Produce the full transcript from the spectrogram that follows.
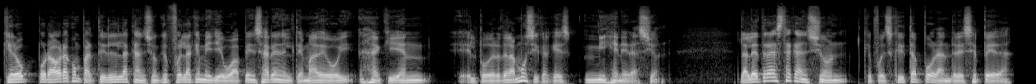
quiero por ahora compartirles la canción que fue la que me llevó a pensar en el tema de hoy, aquí en El Poder de la Música, que es Mi Generación. La letra de esta canción, que fue escrita por Andrés Cepeda,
